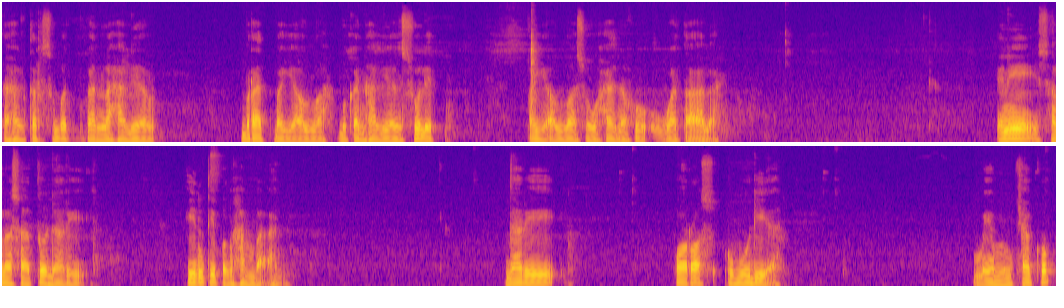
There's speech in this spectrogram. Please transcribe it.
Nah, hal tersebut bukanlah hal yang berat bagi Allah, bukan hal yang sulit bagi Allah Subhanahu wa taala. Ini salah satu dari inti penghambaan. Dari poros ubudiyah yang mencakup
